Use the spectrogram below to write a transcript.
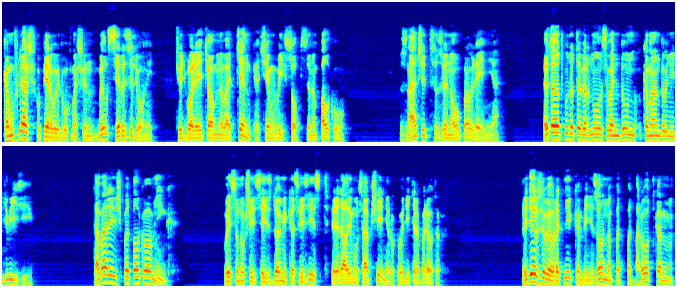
Камуфляж у первых двух машин был серо-зеленый, чуть более темного оттенка, чем в их собственном полку. Значит, звено управления. Это откуда-то вернулась Ваньдун командование дивизии. «Товарищ подполковник!» Высунувшийся из домика связист передал ему сообщение руководителя полетов. Придерживая воротник комбинезона под подбородком,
